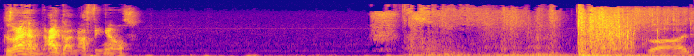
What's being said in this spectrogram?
Because I have I got nothing else. God.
